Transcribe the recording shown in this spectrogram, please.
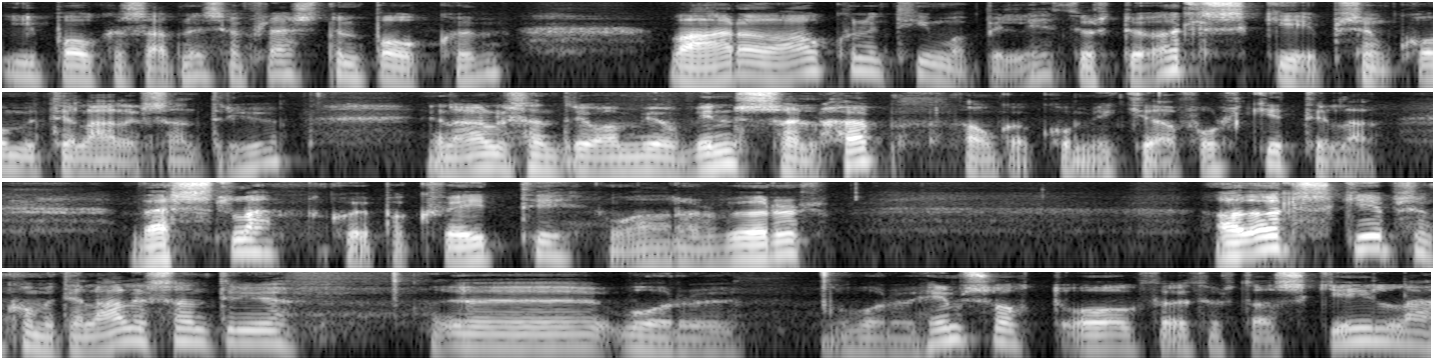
í bókasafni sem flestum bókum var að á ákveðnu tímabili þurftu öll skip sem komu til Alexandríu en Alexandríu var mjög vinsæl höfn þangað kom mikið af fólki til að versla, kaupa hveiti og aðrar vörur að öll skip sem komu til Alexandríu uh, voru, voru heimsótt og þau þurftu að skila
